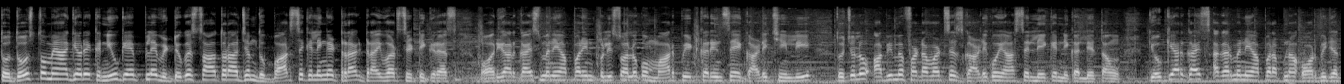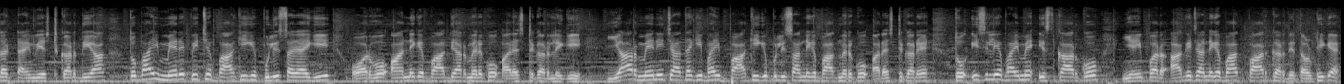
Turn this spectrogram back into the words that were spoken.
तो दोस्तों मैं आ गया और एक न्यू गेम प्ले वीडियो के साथ और आज हम दोबारा से खेलेंगे ट्रक ड्राइवर सिटी क्रैश और यार गाइस मैंने यहाँ पर इन पुलिस वालों को मार पीट कर इनसे गाड़ी छीन ली। तो चलो, अभी मैं फटाफट से इस गाड़ी को यहाँ से लेके निकल लेता हूँ। क्योंकि यार गाइस अगर मैंने यहाँ पर अपना और भी ज़्यादा टाइम वेस्ट कर दिया तो भाई मेरे पीछे बाकी की पुलिस आ जाएगी और वो आने के बाद यार मेरे को अरेस्ट कर लेगी। यार, मैं नहीं चाहता कि भाई बाकी की पुलिस आने के बाद मेरे को अरेस्ट करे। तो इसलिए भाई मैं इस कार को यहीं पर आगे जाने के बाद पार कर देता हूँ, ठीक है?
